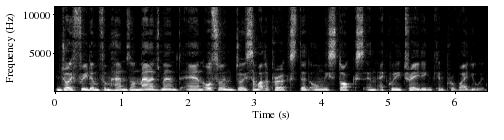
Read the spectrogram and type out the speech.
enjoy freedom from hands on management, and also enjoy some other perks that only stocks and equity trading can provide you with.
